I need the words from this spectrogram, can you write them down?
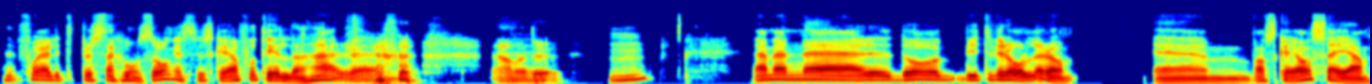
Nu får jag lite prestationsångest. Hur ska jag få till den här? ja, men du. Mm. Nej, men då byter vi roller då. Ehm, vad ska jag säga?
